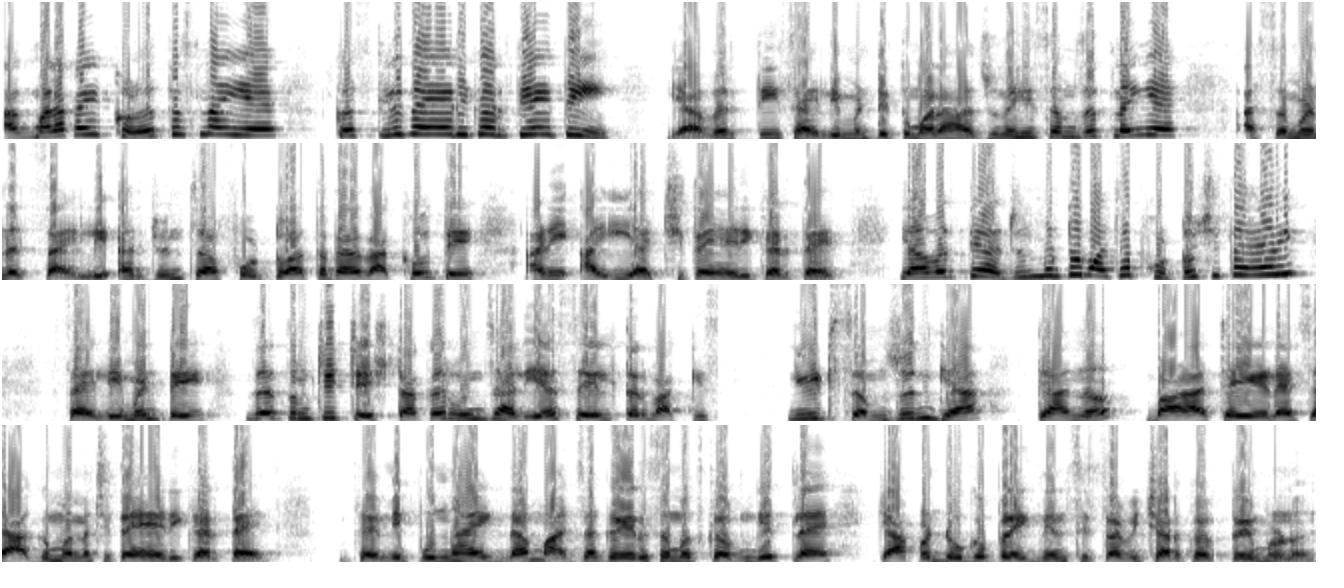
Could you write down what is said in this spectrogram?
अग मला काही कळतच नाहीये. कसली तयारी करते ती? यावरती सायली म्हणते तुम्हाला अजूनही समजत नाहीये? असं म्हणत सायली अर्जुनचा फोटो आता त्याला दाखवते आणि आई याची तयारी करतायत. यावरती अर्जुन म्हणतो माझ्या फोटोची तयारी? सायली म्हणते जर तुमची चेष्टा करून झाली असेल तर बाकी नीट समजून घ्या. त्यानं बाळाच्या येण्याच्या आगमनाची तयारी करतायत. त्यांनी पुन्हा एकदा माझा गैरसमज करून घेतलाय की आपण दोघं प्रेग्नन्सीचा विचार करतोय म्हणून.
